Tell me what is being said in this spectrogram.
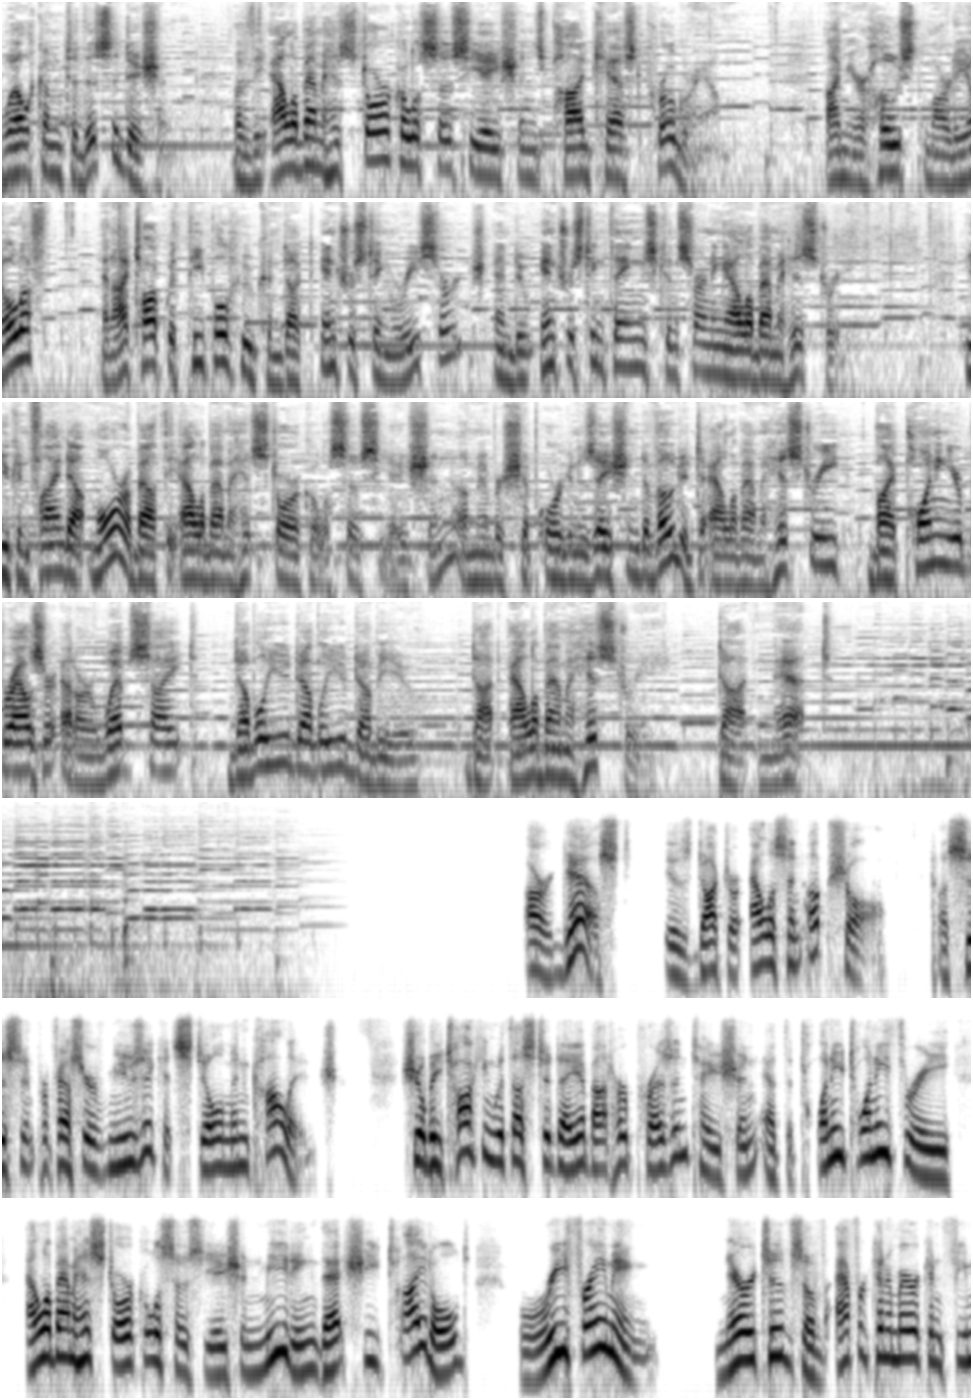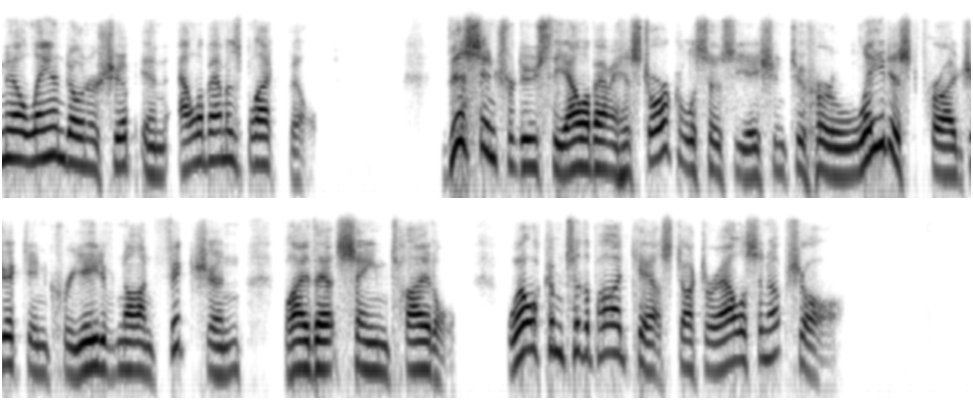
Welcome to this edition of the Alabama Historical Association's podcast program. I'm your host, Marty Olliff, and I talk with people who conduct interesting research and do interesting things concerning Alabama history. You can find out more about the Alabama Historical Association, a membership organization devoted to Alabama history, by pointing your browser at our website, www.alabamahistory.net. Our guest is Dr. Allison Upshaw, Assistant Professor of Music at Stillman College. She'll be talking with us today about her presentation at the 2023 Alabama Historical Association meeting that she titled Reframing Narratives of African American Female Land Ownership in Alabama's Black Belt. This introduced the Alabama Historical Association to her latest project in creative nonfiction by that same title. Welcome to the podcast, Dr. Allison Upshaw.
